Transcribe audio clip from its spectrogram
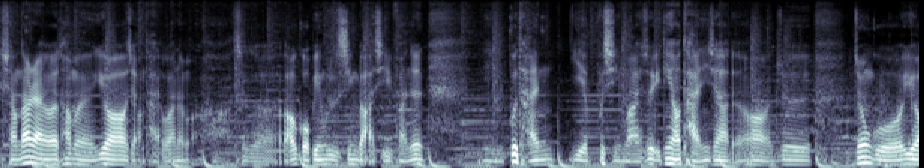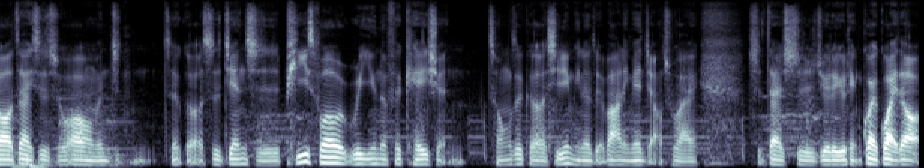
想当然了，他们又要讲台湾了嘛？哈，这个老狗并不是新把戏，反正你不谈也不行嘛，所以一定要谈一下的啊。就是中国又要再次说哦，我们这个是坚持 peaceful reunification，从这个习近平的嘴巴里面讲出来，实在是觉得有点怪怪的哦。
